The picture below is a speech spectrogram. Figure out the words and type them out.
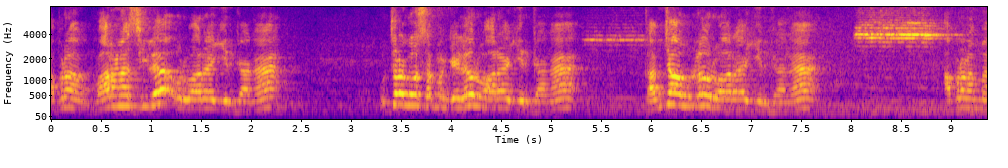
அப்புறம் வாரணாசியில் ஒரு வாராகி இருக்காங்க. உத்தரகோசமங்கையில் ஒரு வாராகி இருக்காங்க. தஞ்சாவூரில் ஒரு வாராகி இருக்காங்க. அப்புறம் நம்ம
